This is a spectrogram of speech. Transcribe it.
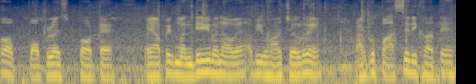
पॉपुलर स्पॉट है और यहाँ पे एक मंदिर भी बना हुआ है। अभी वहाँ चल रहे हैं। आपको पास से दिखाते हैं।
